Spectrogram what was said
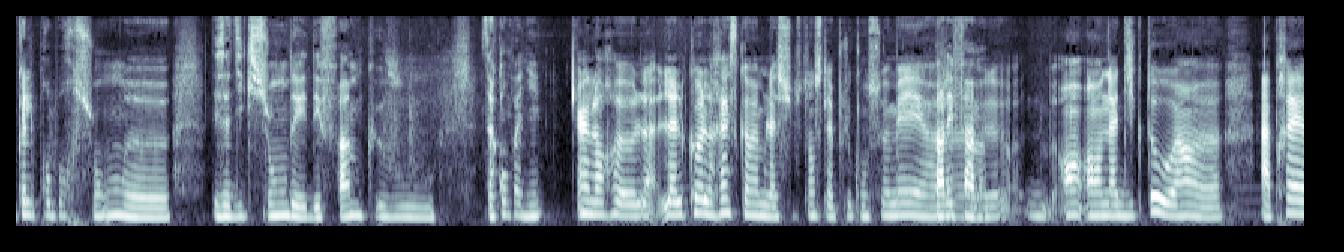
quelle proportion euh, des addictions des, femmes que vous accompagnez? Alors, euh, l'alcool reste quand même la substance la plus consommée par les euh, femmes en, addicto. Hein, après,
